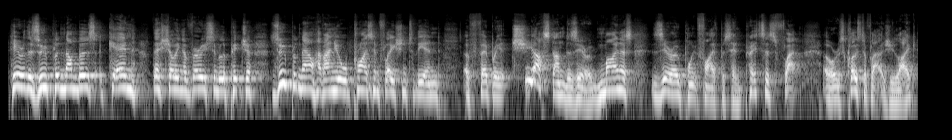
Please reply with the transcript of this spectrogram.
Here are the Zoopla numbers. Again, they're showing a very similar picture. Zoopla now have annual price inflation to the end of February at just under zero, minus 0.5%. It's as flat or as close to flat as you like.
